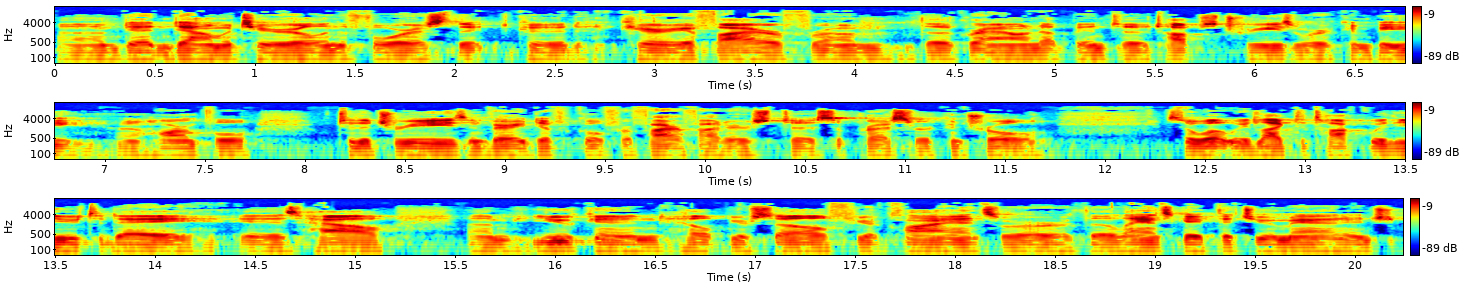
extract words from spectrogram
um, dead and down material in the forest that could carry a fire from the ground up into tops of trees where it can be uh, harmful to the trees and very difficult for firefighters to suppress or control. So, what we'd like to talk with you today is how um, you can help yourself, your clients, or the landscape that you manage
